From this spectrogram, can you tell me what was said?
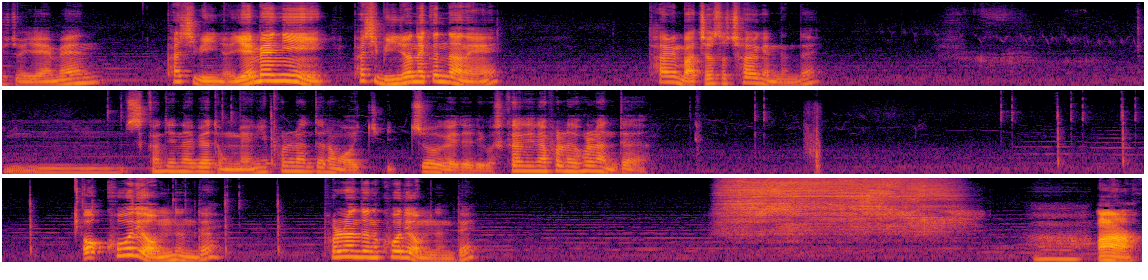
휴전. 예멘. 82년. 예멘이 82년에 끝나네. 타이밍 맞춰서 쳐야겠는데? 음, 스칸디나비아 동맹이 폴란드랑 어, 이쪽- 애들이고. 스칸디나비아 폴란드 홀란드. 어? 코어이 없는데? 폴란드는 콜이 없는데? 아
